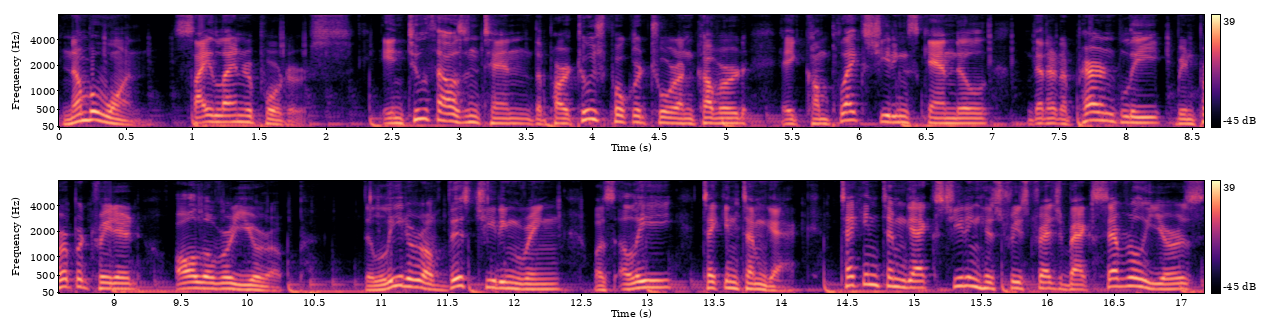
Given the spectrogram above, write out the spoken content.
Number 1. Sideline Reporters in 2010, the Partouche Poker Tour uncovered a complex cheating scandal that had apparently been perpetrated all over Europe. The leader of this cheating ring was Ali Tekintamgac. Tekintamgac's cheating history stretched back several years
